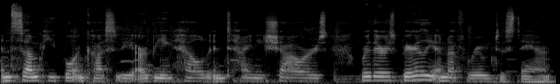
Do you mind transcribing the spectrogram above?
and some people in custody are being held in tiny showers where there is barely enough room to stand.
